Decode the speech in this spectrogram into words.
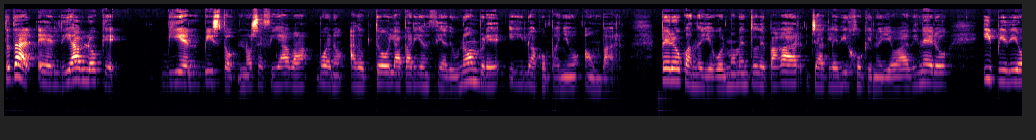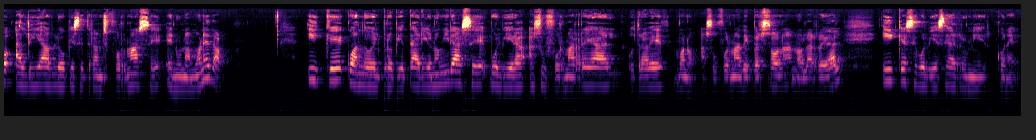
Total, el diablo que bien visto no se fiaba, bueno, adoptó la apariencia de un hombre y lo acompañó a un bar. Pero cuando llegó el momento de pagar, Jack le dijo que no llevaba dinero y pidió al diablo que se transformase en una moneda y que cuando el propietario no mirase volviera a su forma real, otra vez, bueno, a su forma de persona, no la real, y que se volviese a reunir con él.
